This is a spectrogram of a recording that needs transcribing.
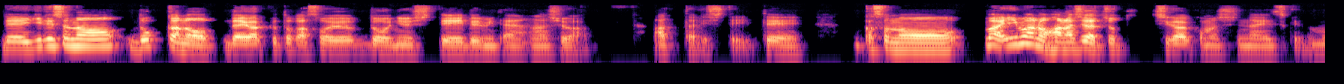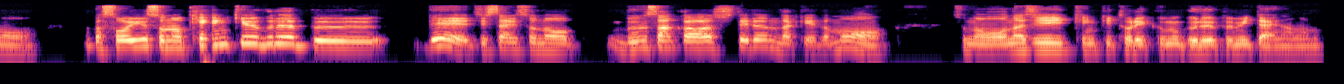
で、イギリスのどっかの大学とかそういう導入しているみたいな話があったりしていて、なんかその、まあ今の話はちょっと違うかもしれないですけども、なんかそういうその研究グループで実際にその分散化はしてるんだけれども、その同じ研究取り組むグループみたいなものっ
